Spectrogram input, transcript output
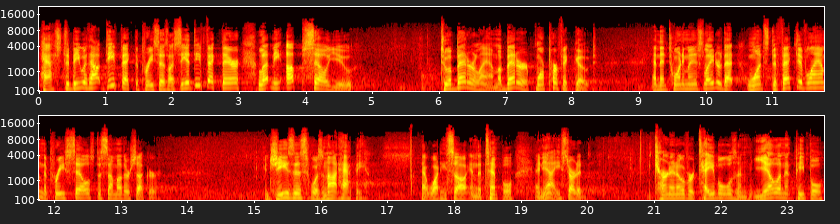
Has to be without defect. The priest says, I see a defect there. Let me upsell you to a better lamb, a better, more perfect goat. And then 20 minutes later, that once defective lamb, the priest sells to some other sucker. Jesus was not happy at what he saw in the temple. And yeah, he started turning over tables and yelling at people.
